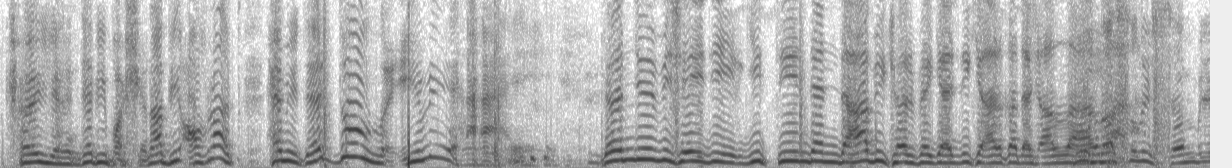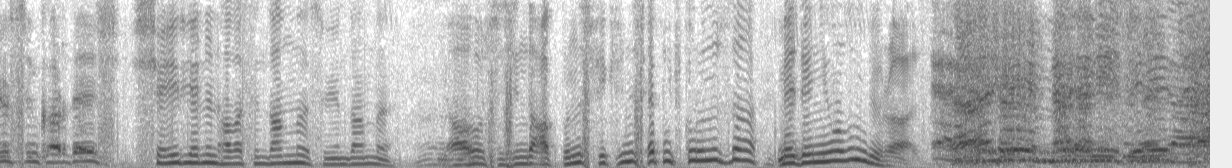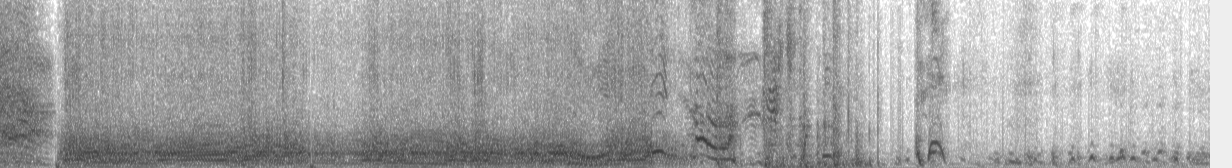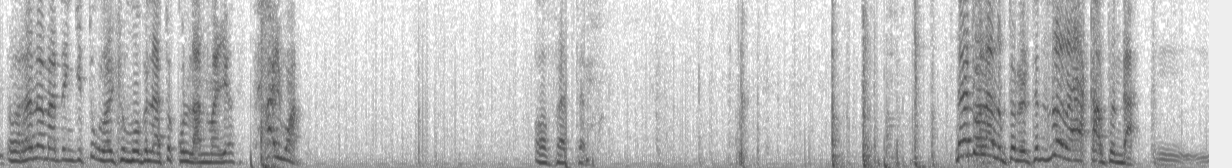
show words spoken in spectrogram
Köy yerinde bir başına bir avrat, hem de dul, iyi mi? Döndüğü bir şey değil, gittiğinden daha bir körpe geldi ki arkadaş Allah bu Allah! nasıl iş sen bilirsin kardeş. Şehir yerinin havasından mı, suyundan mı? Yahu sizin de aklınız fikriniz hep uçkurunuzda. Medeni olun biraz. Öğrenemedin gitti ulan şu mobileti kullanmayı. Hayvan! Affettim. Ne dolanıp duruyorsunuz lan ayak altında?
